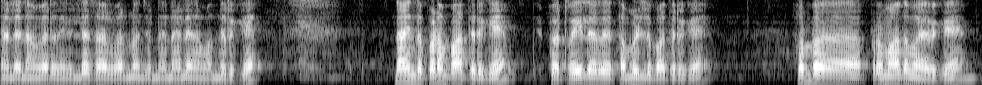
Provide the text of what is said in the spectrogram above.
நல்ல நான் வேறு இல்லை சார் வரணும்னு சொன்னதுனால நான் வந்திருக்கேன். நான் இந்த படம் பார்த்துருக்கேன். இப்போ ட்ரெய்லர் தமிழில் பார்த்துருக்கேன். ரொம்ப பிரமாதமாக இருக்குது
